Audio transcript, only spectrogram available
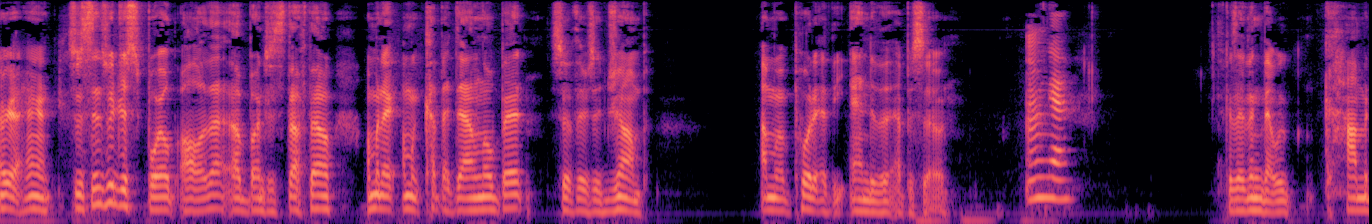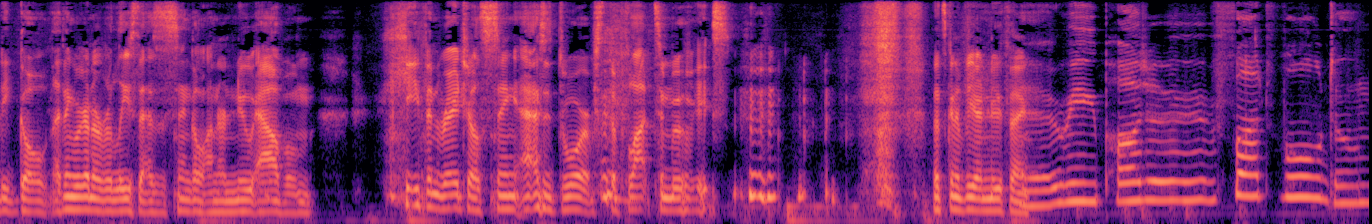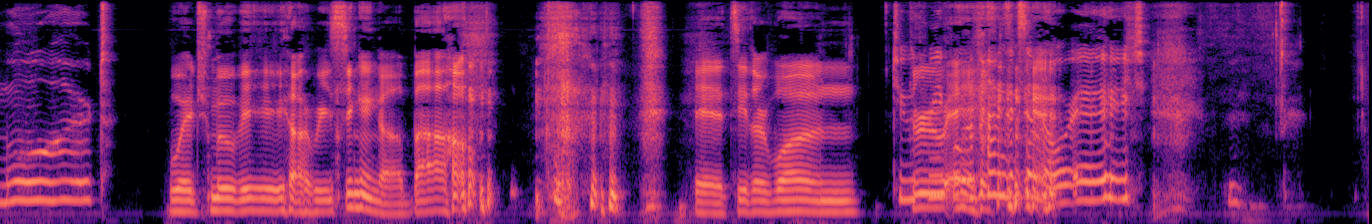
Okay, hang on. So since we just spoiled all of that, a bunch of stuff though, I'm gonna I'm gonna cut that down a little bit. So if there's a jump, I'm gonna put it at the end of the episode Okay. because I think that would comedy gold. I think we're gonna release that as a single on our new album. Keith and Rachel sing as dwarfs the plot to movies. That's gonna be our new thing. Harry Potter fought Voldemort. Which movie are we singing about? It's either one Two, Through three, four, eight. five, six, seven, or eight.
